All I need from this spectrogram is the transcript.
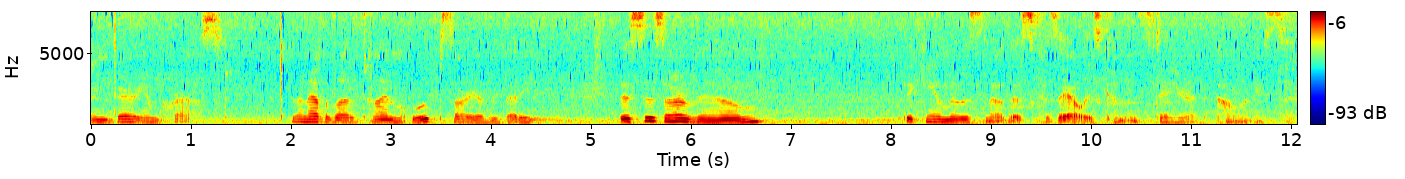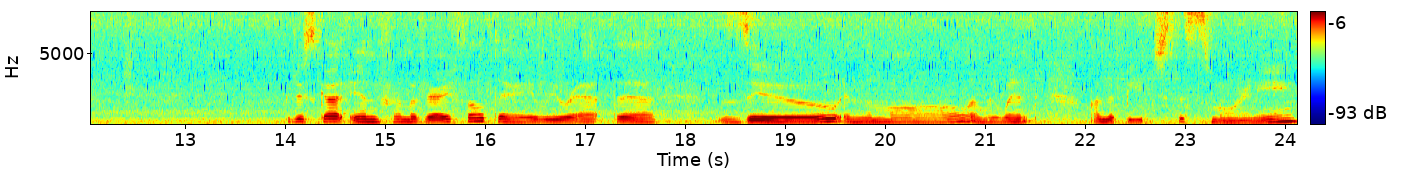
I'm very impressed. Don't have a lot of time. Oops, sorry, everybody. This is our room. Vicky and Lewis know this because they always come and stay here at the colonies. We just got in from a very full day. We were at the zoo in the mall on the beach this morning.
